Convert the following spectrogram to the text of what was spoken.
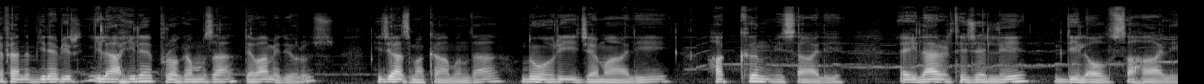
Efendim yine bir ilahiyle programımıza devam ediyoruz. Hicaz makamında Nuri Cemali, Hakkın Visali, Eyler Tecelli, Dil ol Sahali.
